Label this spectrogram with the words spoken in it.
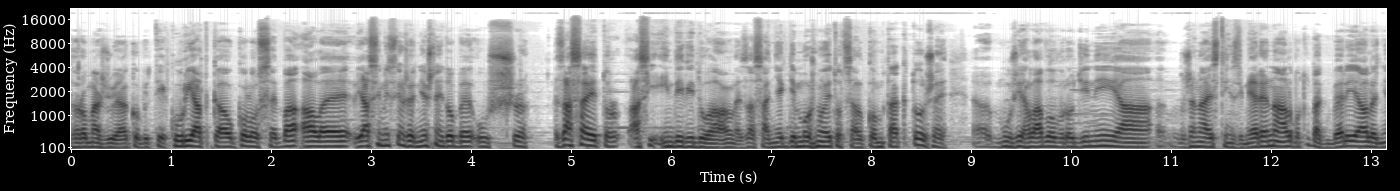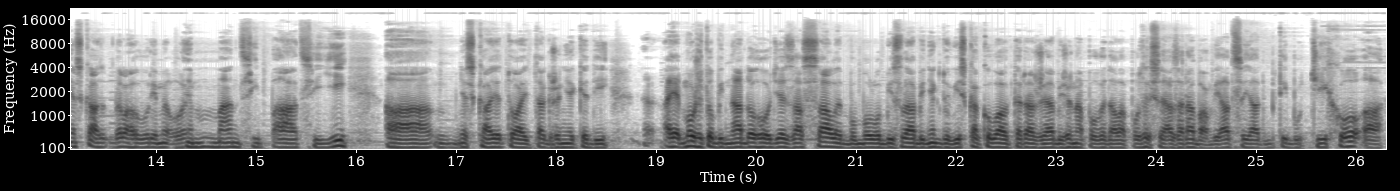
zhromažďuje akoby tie kuriatka okolo seba, ale ja si myslím, že v dnešnej dobe už Zasa je to asi individuálne, zasa niekde možno je to celkom takto, že e, muž je hlavou rodiny a žena je s tým zmierená, alebo to tak berie, ale dneska veľa hovoríme o emancipácii a dneska je to aj tak, že niekedy a je, môže to byť na dohode zasa, lebo bolo by zle, aby niekto vyskakoval teraz, že aby žena povedala, pozri sa, ja zarábam viacej, ja, ty buď ticho a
